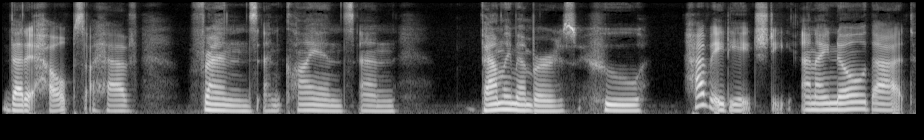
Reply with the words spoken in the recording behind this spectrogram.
that it helps. I have friends and clients and family members who have ADHD. And I know that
